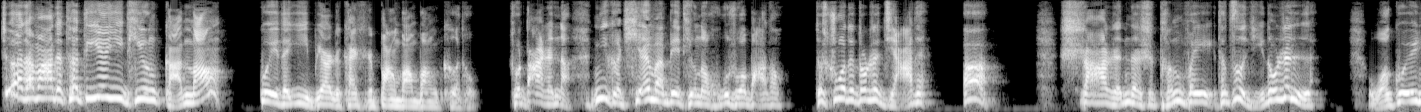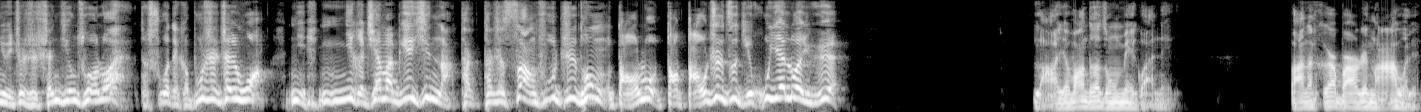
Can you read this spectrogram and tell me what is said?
这他妈的，他爹一听，赶忙跪在一边，就开始梆梆梆磕头，说：“大人呐，你可千万别听他胡说八道，他说的都是假的啊！杀人的是腾飞，他自己都认了。我闺女这是神经错乱，他说的可不是真话，你你可千万别信呐！他他是丧夫之痛导路导导致自己胡言乱语。”老爷王德宗没管那个，把那荷包就拿过来了。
